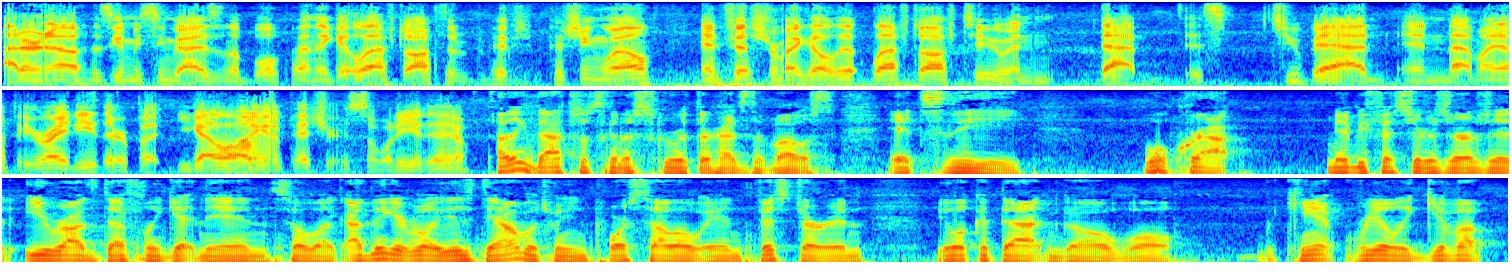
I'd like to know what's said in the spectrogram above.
I don't know. There's going to be some guys in the bullpen that get left off that are pitching well, and Fister might get left off too, and that is too bad, and that might not be right either. But you got a lot of good pitchers, so what do you do? I think that's what's going to screw with their heads the most. It's the well, crap. maybe Fister deserves it. Erod's definitely getting in. So like I think it really is down between Porcello and Fister, and you look at that and go, well, we can't really give up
